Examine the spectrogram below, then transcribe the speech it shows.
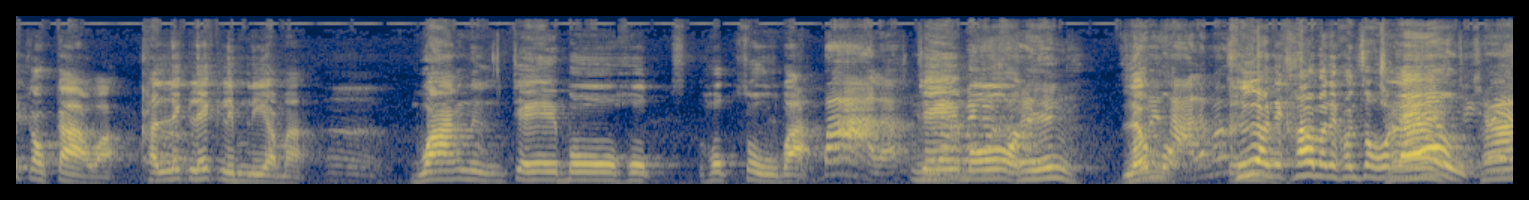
สเก่าๆอะ คันเล็กๆริมเรียมๆอะเออ วางหนึ่งเจโบหกหกสูบอะบ้าเหรอเจโบเองแล้วไม่สารแล้วมั้งเครื่องนี่เข้ามาในคอนโซลแล้วใช่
